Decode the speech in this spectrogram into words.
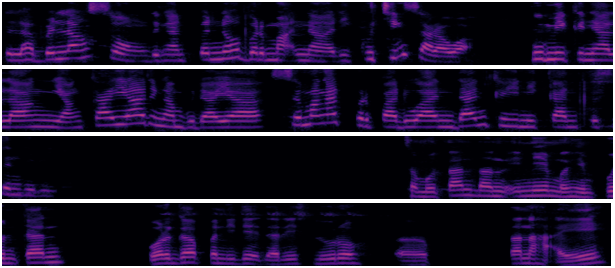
telah berlangsung dengan penuh bermakna di Kuching, Sarawak. Bumi Kenyalang yang kaya dengan budaya, semangat perpaduan dan keunikan tersendiri. Sambutan tahun ini menghimpunkan warga pendidik dari seluruh uh, tanah air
